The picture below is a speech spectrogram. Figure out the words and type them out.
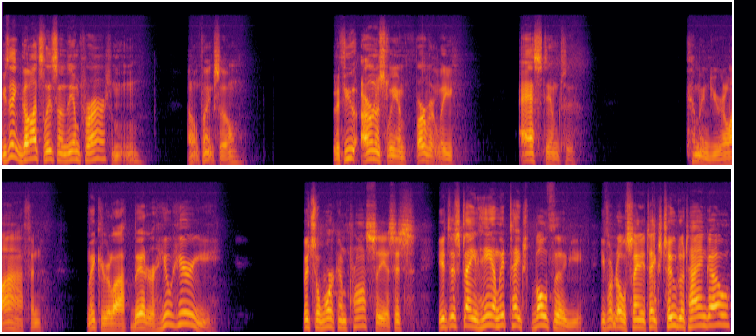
You think God's listening to them prayers? Mm-mm. I don't think so. But if you earnestly and fervently ask Him to come into your life and make your life better, He'll hear you. But it's a working process. It's, it just ain't Him, it takes both of you. You've heard those saying it takes two to tango?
